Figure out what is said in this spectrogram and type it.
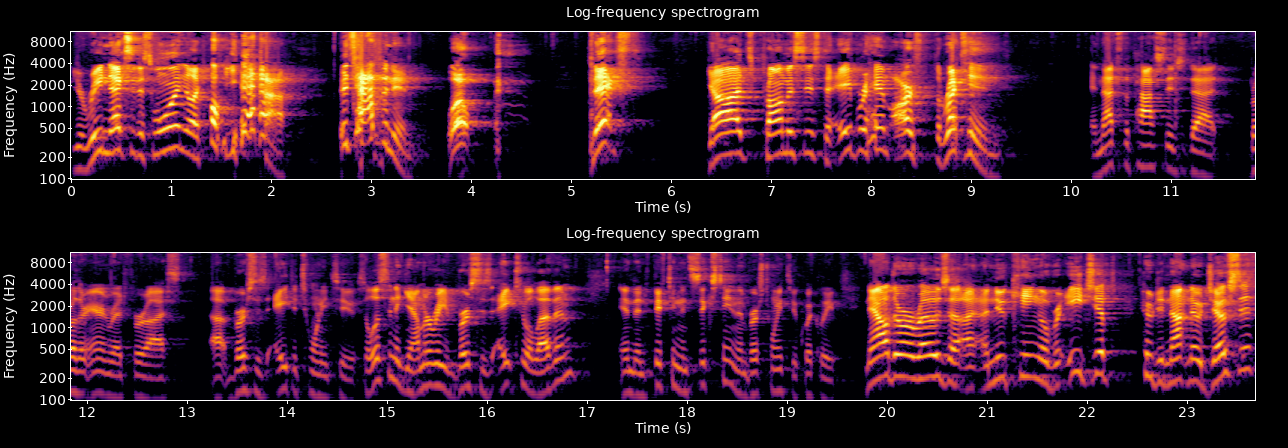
you're reading Exodus 1, you're like, oh yeah, it's happening. Whoa. Next, God's promises to Abraham are threatened. And that's the passage that Brother Aaron read for us, uh, verses 8 to 22. So listen again. I'm going to read verses 8 to 11, and then 15 and 16, and then verse 22 quickly. Now there arose a, a new king over Egypt who did not know Joseph,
